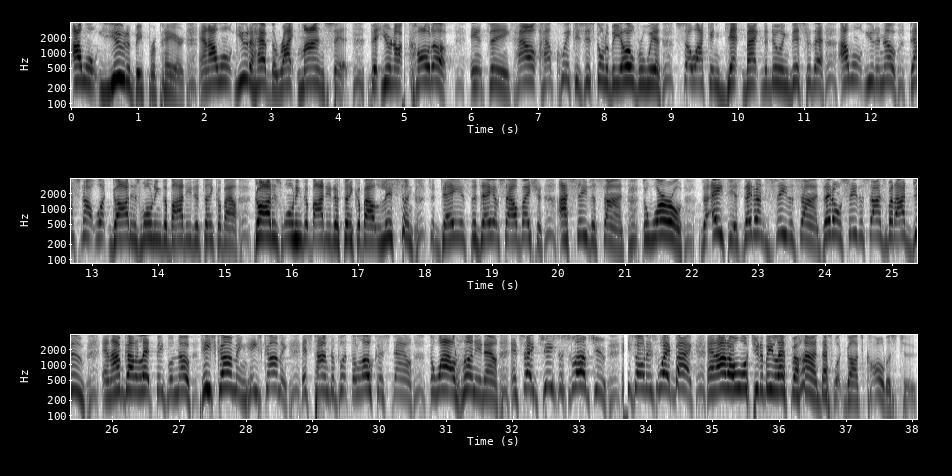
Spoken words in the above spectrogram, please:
I want you to be prepared and I want you to have the right mindset that you're not caught up in things. How, how quick is this going to be over with so I can get back to doing this or that? I want you to know that's not what God is wanting the body to think about. God is wanting the body to think about listen, today is the day of salvation. I see the signs. The world, the atheists, they don't see the signs. They don't see the signs, but I do. And I've got to let people know He's coming. He's coming. It's time to put the locust down, the wild honey down, and say, Jesus loves you. He's on his way back, and I don't want you to be left behind. That's what God's called us to.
